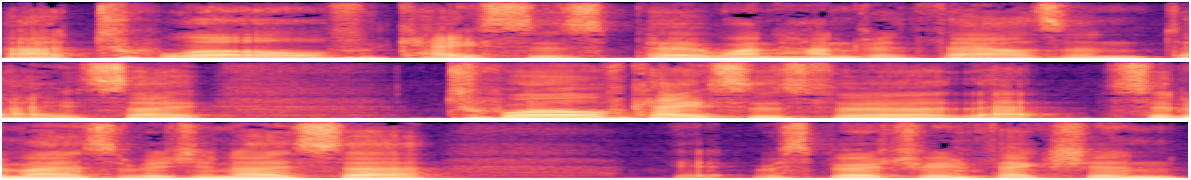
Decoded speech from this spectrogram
uh, 12 cases per 100,000 days. So 12 cases for that Pseudomonas aeruginosa respiratory infection,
